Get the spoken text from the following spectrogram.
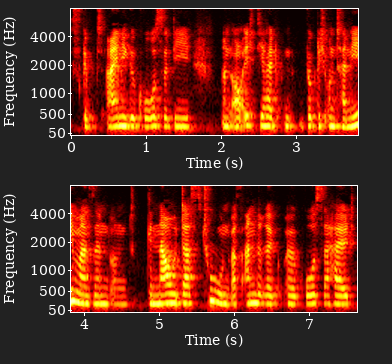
es gibt einige große, die und auch ich, die halt wirklich Unternehmer sind und genau das tun, was andere äh, große halt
